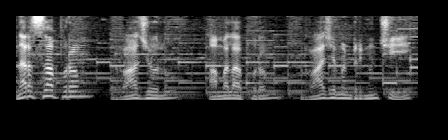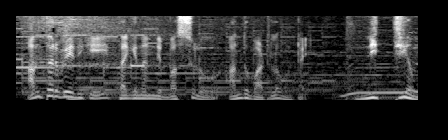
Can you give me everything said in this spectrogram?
నరసాపురం రాజోలు అమలాపురం రాజమండ్రి నుంచి అంతర్వేదికి తగినన్ని బస్సులు అందుబాటులో ఉంటాయి. నిత్యం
